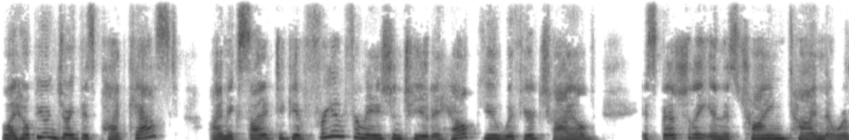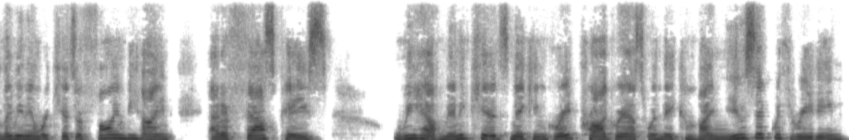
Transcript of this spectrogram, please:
Well, I hope you enjoyed this podcast. I'm excited to give free information to you to help you with your child, especially in this trying time that we're living in where kids are falling behind at a fast pace. We have many kids making great progress when they combine music with reading.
